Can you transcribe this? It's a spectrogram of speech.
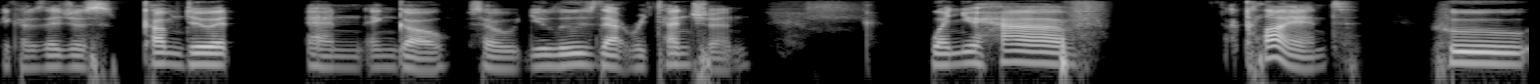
because they just come do it and, and go. So you lose that retention. When you have a client who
